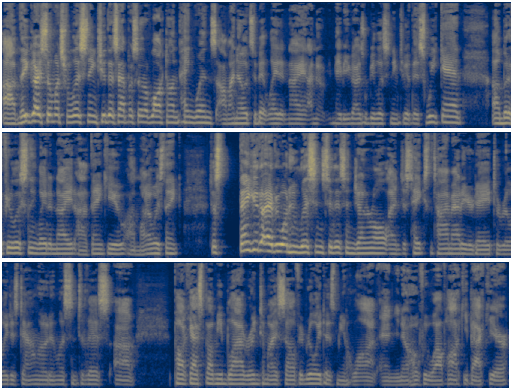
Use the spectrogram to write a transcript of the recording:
um, thank you guys so much for listening to this episode of Locked On Penguins. Um, I know it's a bit late at night. I know maybe you guys will be listening to it this weekend, um, but if you're listening late at night, uh, thank you. Um, I always think just thank you to everyone who listens to this in general and just takes the time out of your day to really just download and listen to this uh, podcast about me blabbering to myself. It really does mean a lot, and you know, hopefully we'll have hockey back here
